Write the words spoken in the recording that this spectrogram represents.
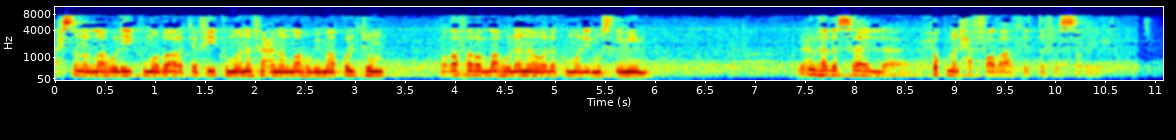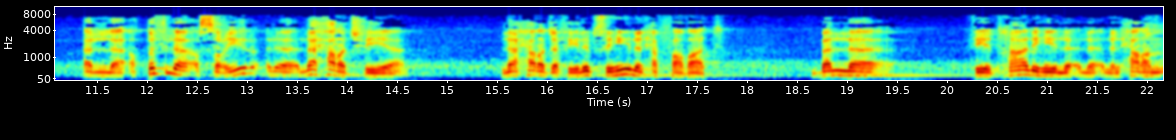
أحسن الله إليكم وبارك فيكم ونفعنا الله بما قلتم وغفر الله لنا ولكم وللمسلمين. يقول هذا السائل حكم الحفاظات للطفل الصغير. الطفل الصغير لا حرج في لا حرج في لبسه للحفاظات بل في إدخاله للحرم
